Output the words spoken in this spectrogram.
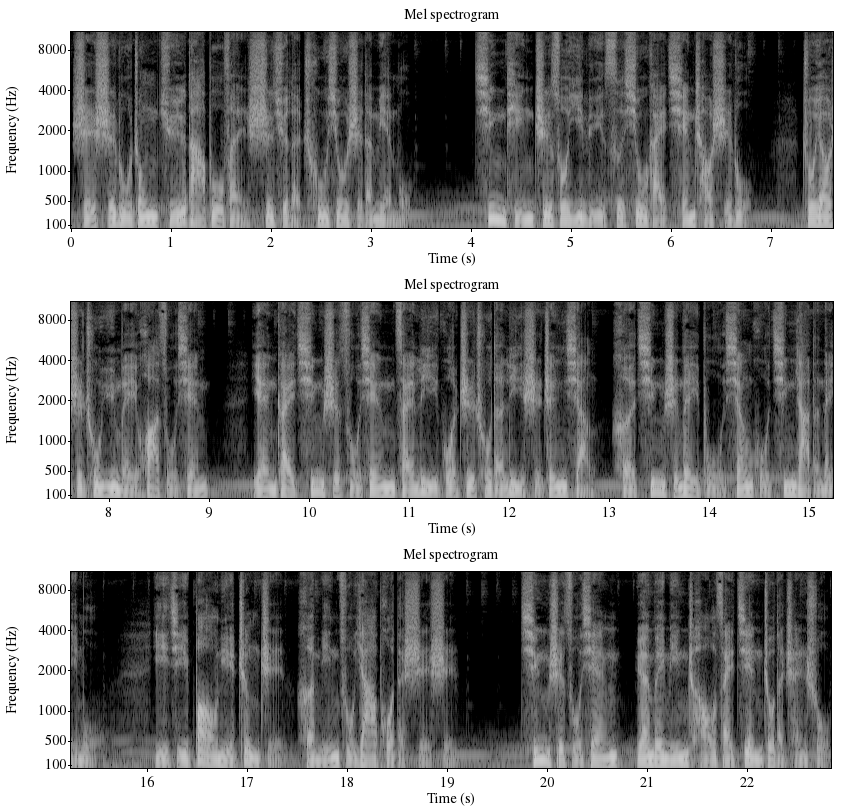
使实录中绝大部分失去了初修时的面目。清廷之所以屡次修改前朝实录，主要是出于美化祖先、掩盖清史祖先在立国之初的历史真相和清史内部相互倾轧的内幕，以及暴虐政治和民族压迫的事实。清史祖先原为明朝在建州的陈属，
